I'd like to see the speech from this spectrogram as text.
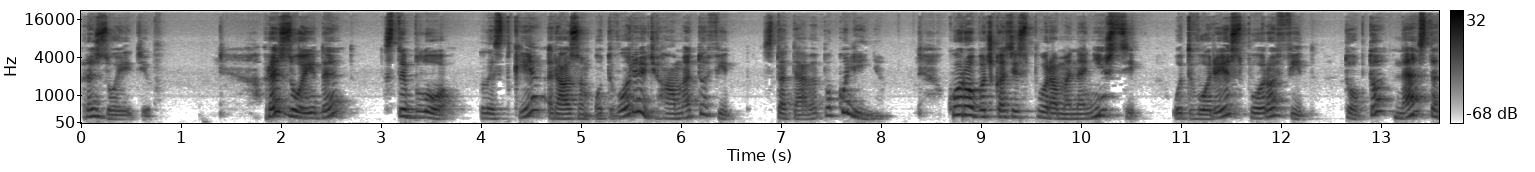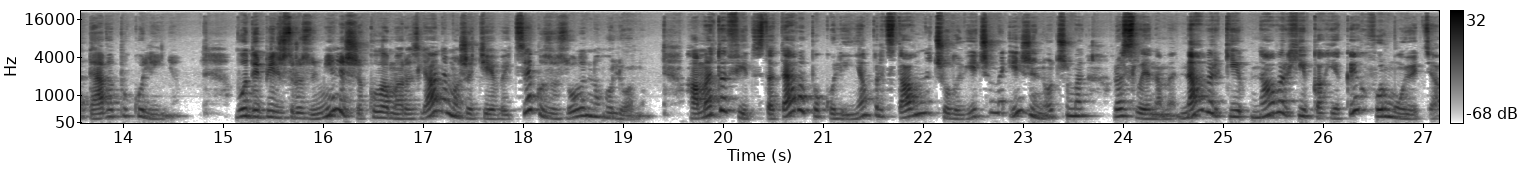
ризоїдів. Ризоїди, стебло, листки разом утворюють гаметофіт статеве покоління. Коробочка зі спорами на ніжці утворює спорофіт, тобто нестатеве покоління. Буде більш зрозуміліше, коли ми розглянемо життєвий цикл зозуленого льону. Гаметофіт статеве покоління представлене чоловічими і жіночими рослинами, на, верхів, на верхівках яких формуються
